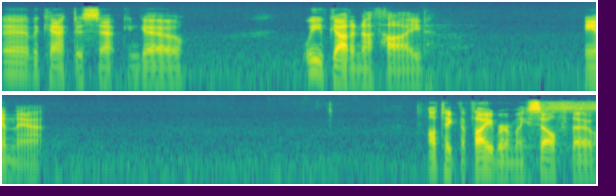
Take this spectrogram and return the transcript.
Eh, the cactus sap can go. We've got enough hide. And that. I'll take the fiber myself, though.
